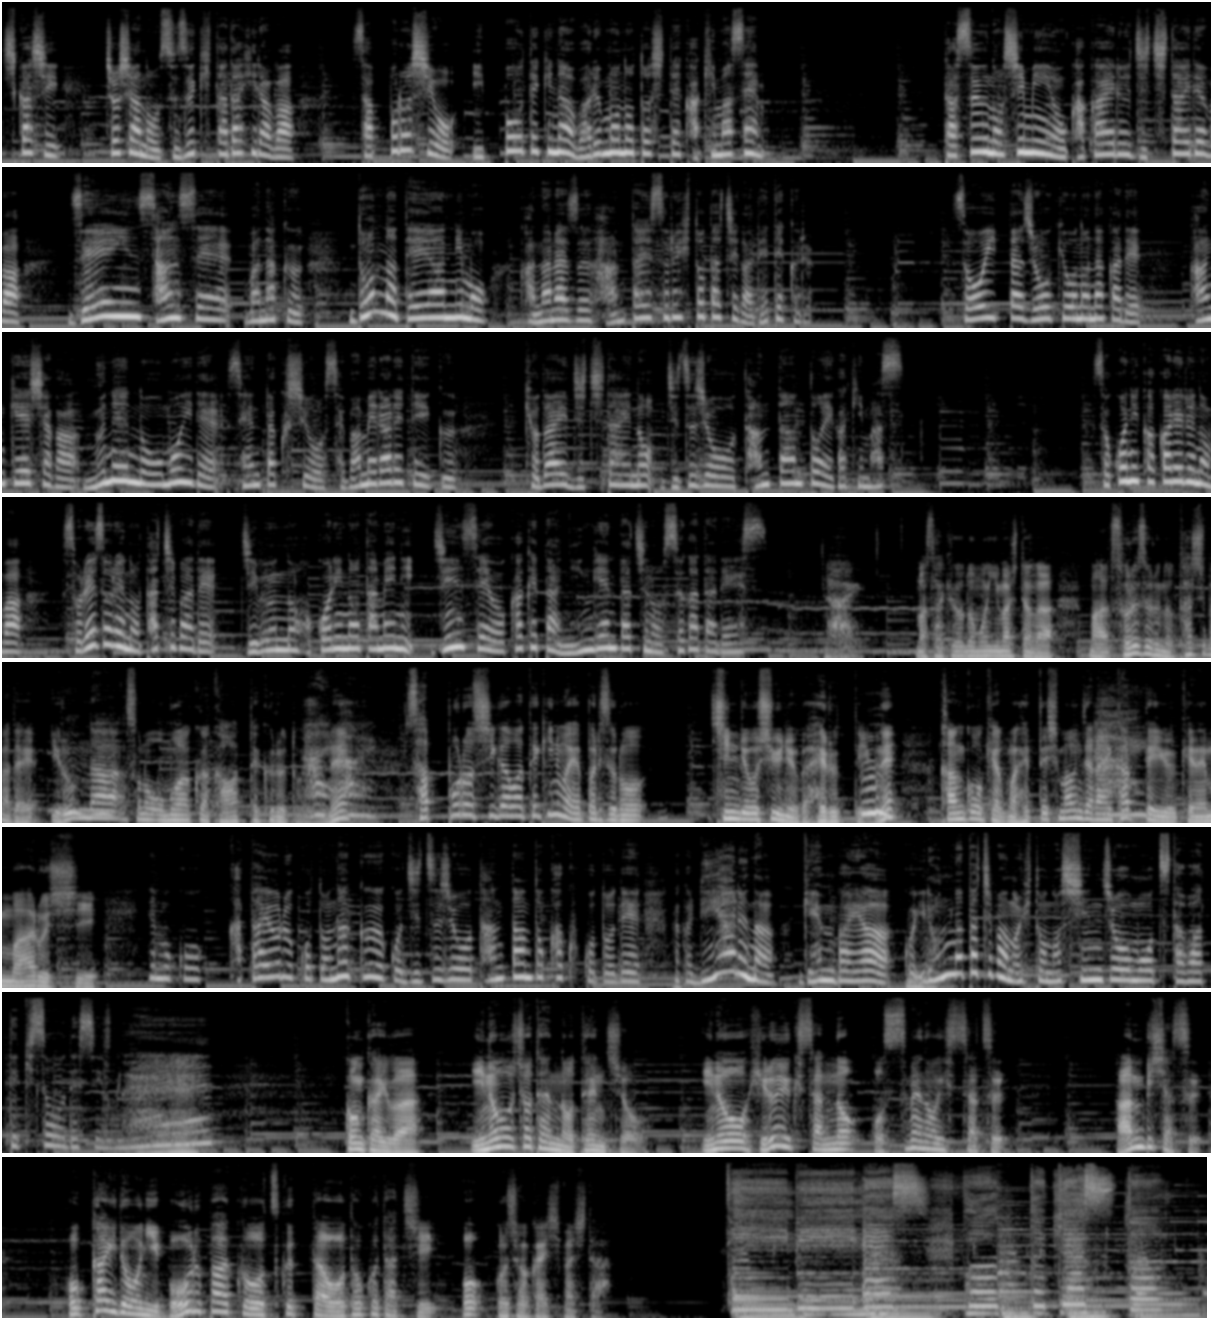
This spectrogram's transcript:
しかし著者の鈴木忠平は札幌市を一方的な悪者として書きません。多数の市民を抱える自治体では全員賛成はなくどんな提案にも必ず反対する人たちが出てくる。そういった状況の中で関係者が無念の思いで選択肢を狭められていく巨大自治体の実情を淡々と描きます。そこに書かれるのはそれぞれの立場で自分の誇りのために人生をかけた人間たちの姿です。はい。まあ、先ほども言いましたが、まあ、それぞれの立場でいろんなその思惑が変わってくるというね、はいはい、札幌市側的にはやっぱりその診療収入が減るっていうね、うん、観光客が減ってしまうんじゃないかっていう懸念もあるし、はい、でもこう偏ることなくこう実情を淡々と書くことでなんかリアルな現場やこういろんな立場の人の心情も伝わってきそうですよね。ね。今回は伊能書店の店長伊能博之さんのおすすめの一冊「アンビシャス北海道にボールパークを作った男たち」をご紹介しました。TBS ポッドキャスト。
